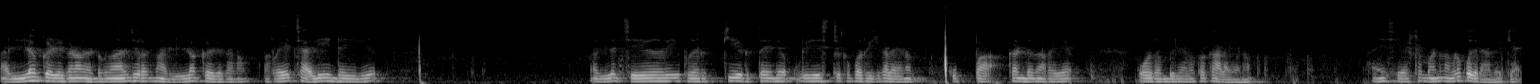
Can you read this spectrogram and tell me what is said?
നല്ല കഴുകണം. രണ്ട് മൂന്നാലഞ്ച് പ്രാവശ്യം നല്ല കഴുകണം. നിറയെ ചളി ഉണ്ട് അതിൽ നല്ല ചേറി പെറുക്കി എടുത്തതിന്റെ വേസ്റ്റൊക്കെ പെറുക്കി കളയണം. കുപ്പ കണ്ട് നിറയെ ഗോതമ്പിൽ അതൊക്കെ കളയണം. അതിന് ശേഷം വേണം നമ്മൾ കുതിരാൻ വയ്ക്കാൻ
